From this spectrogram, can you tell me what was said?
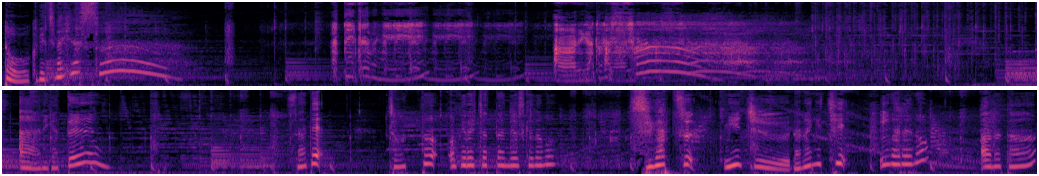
特別な日だっす。ハッピータイムに、ありがとうだっす。ありがとう。さて、ちょっと遅れちゃったんですけども、4月27日生まれのあなた、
